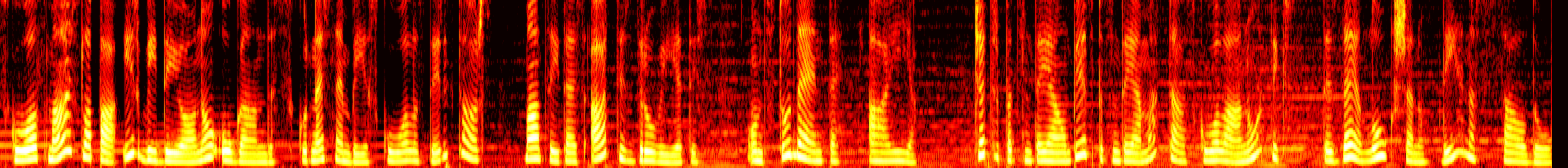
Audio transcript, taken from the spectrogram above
Skolas mājaslapā ir video no Ugandas, kur nesen bija skolas direktors, mācītājs Artis Druvietis un studente Aija. 14. un 15. martā skolā notiks Tezē lūkšanu dienas saldū.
